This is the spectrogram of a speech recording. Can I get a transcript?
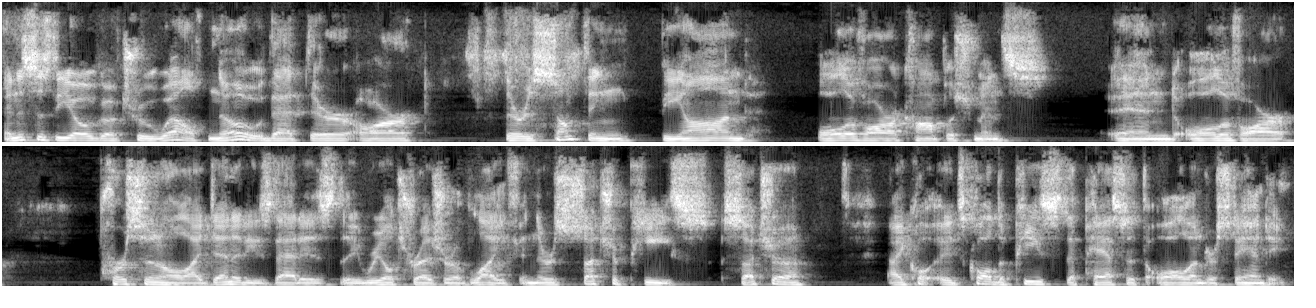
and this is the yoga of true wealth, know that there are there is something beyond all of our accomplishments and all of our personal identities that is the real treasure of life. And there's such a peace, such a I call it's called the peace that passeth all understanding.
